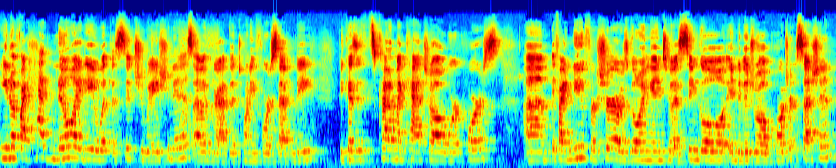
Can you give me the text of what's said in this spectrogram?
you know, if I had no idea what the situation is, I would grab the 2470 because it's kind of my catch-all workhorse. Um, if I knew for sure I was going into a single individual portrait session,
